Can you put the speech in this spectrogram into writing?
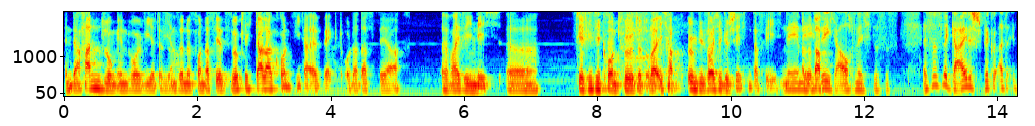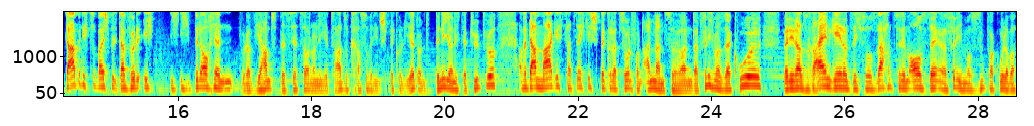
in der Handlung involviert ist, Ja. im Sinne von, dass er jetzt wirklich Galakon wieder erweckt oder dass der, äh, weiß ich nicht, äh, Geritikon tötet oder ich habe irgendwie solche Geschichten, das sehe ich nicht. Nee, nee, also das, sehe ich auch nicht. Das ist, es ist eine geile Spekulation. Also da bin ich zum Beispiel, da würde ich, ich, ich bin auch ja, oder wir haben es bis jetzt auch noch nie getan, so krass über den spekuliert und bin ich auch nicht der Typ für. Aber da mag ich es tatsächlich, Spekulationen von anderen zu hören. Das finde ich immer sehr cool, wenn die da so reingehen und sich so Sachen zu dem ausdenken. Das finde ich immer super cool. Aber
